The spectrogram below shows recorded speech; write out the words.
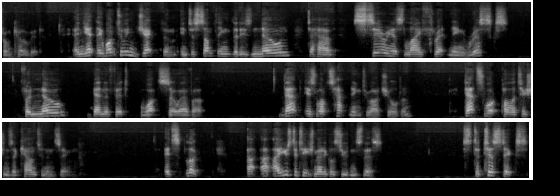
from COVID. And yet they want to inject them into something that is known to have serious life threatening risks for no benefit whatsoever. That is what's happening to our children. That's what politicians are countenancing. It's look, I, I used to teach medical students this statistics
